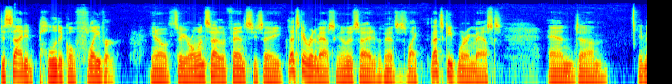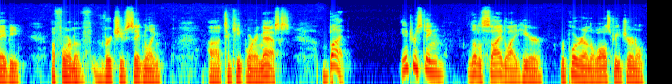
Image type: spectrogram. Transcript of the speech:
decided political flavor. You know, so you're on one side of the fence, you say, let's get rid of masks. And the other side of the fence is like, let's keep wearing masks. And um, it may be a form of virtue signaling uh, to keep wearing masks. But interesting little sidelight here, reported on the Wall Street Journal.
